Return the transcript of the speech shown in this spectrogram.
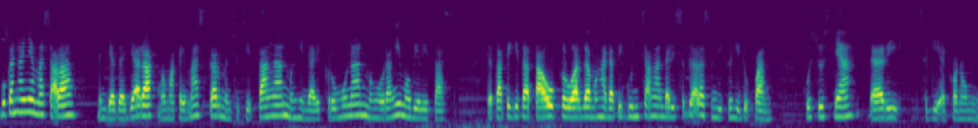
Bukan hanya masalah menjaga jarak, memakai masker, mencuci tangan, menghindari kerumunan, mengurangi mobilitas. Tetapi kita tahu keluarga menghadapi guncangan dari segala sendi kehidupan, khususnya dari segi ekonomi.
